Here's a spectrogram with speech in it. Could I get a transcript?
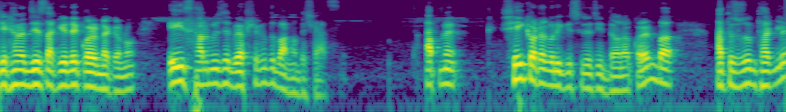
যেখানে যে চাকরিটা করেন না কেন, এই সার্ভিসের ব্যবসা কিন্তু বাংলাদেশে আছে। আপনি সেই ক্যাটাগরি কিছু নিয়ে চিন্তা ভাবনা করেন বা আত্মীয়স্বজন থাকলে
